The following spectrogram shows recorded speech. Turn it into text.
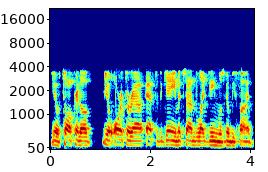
you know talking to you know Arthur after the game. It sounded like Dean was going to be fine.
